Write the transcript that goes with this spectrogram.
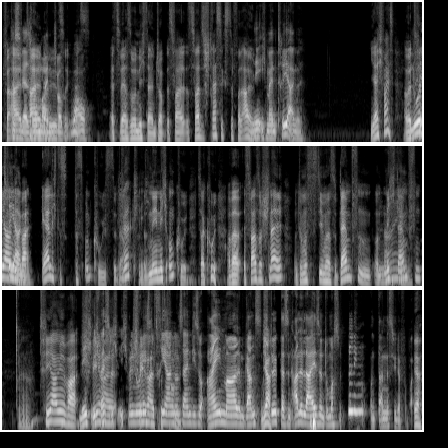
für das wäre so mein Job. zurück. Wow. Es, wäre so nicht dein Job. Es war, es war das Stressigste von allem. Nee, ich meine Triangel. Ja, ich weiß. Aber Nur Triangel war Triangel. Ehrlich das, das Uncoolste da. Wirklich? Also, nee, nicht uncool. Es war cool. Aber es war so schnell und du musstest die immer so dämpfen und nicht Nein. dämpfen. Ja. Triangel war Nee, ich, ich, schwerer, weiß, ich, ich will nur diese Triangel sein, die so einmal im ganzen Ja. Stück, da sind alle leise und du machst so bling und dann ist wieder vorbei. Ja.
